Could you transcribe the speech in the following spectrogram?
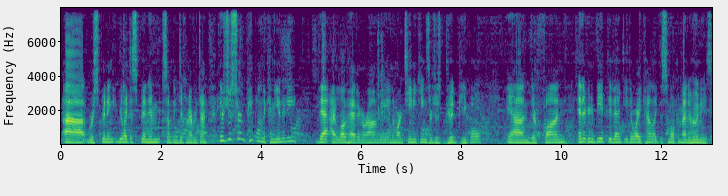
Uh, we're spinning. We like to spin him with something different every time. There's just certain people in the community that I love having around me, and the Martini Kings are just good people, and they're fun, and they're going to be at the event either way, kind of like the Smoke and Menahoonies.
